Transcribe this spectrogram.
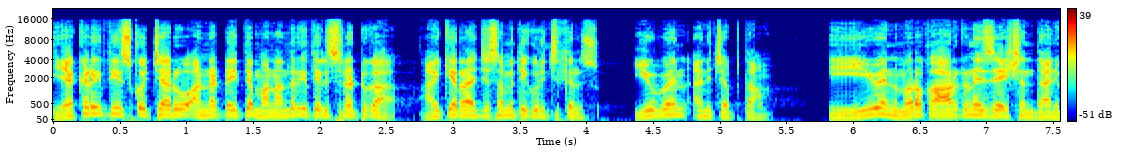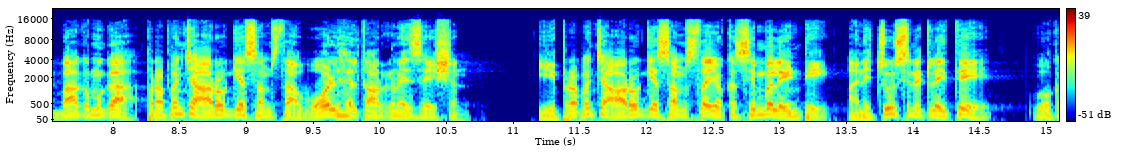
ఎక్కడికి తీసుకొచ్చారు అన్నట్టయితే మనందరికీ తెలిసినట్టుగా ఐక్యరాజ్య సమితి గురించి తెలుసు. యుఎన్ అని చెప్తాం. ఈ ఈవెన్ మరొక ఆర్గనైజేషన్ దాని భాగముగా ప్రపంచ ఆరోగ్య సంస్థ వరల్డ్ హెల్త్ ఆర్గనైజేషన్. ఈ ప్రపంచ ఆరోగ్య సంస్థ యొక్క సింబల్ ఏంటి అని చూసినట్లయితే ఒక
